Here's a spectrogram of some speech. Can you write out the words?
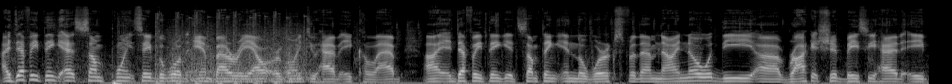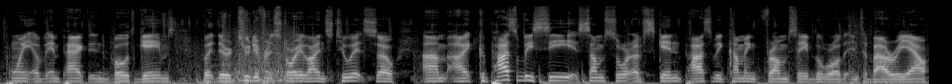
I definitely think at some point Save the World and Battle Royale are going to have a collab. I definitely think it's something in the works for them. Now, I know the uh, rocket ship basically had a point of impact in both games, but there are two different storylines to it, so um, I could possibly see some sort of skin possibly coming from Save the World into Battle Royale,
